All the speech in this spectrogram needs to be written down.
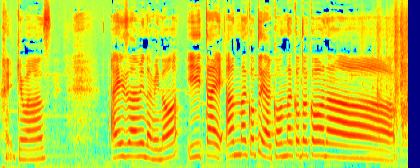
はいいきます。相沢みなみの言いたいあんなことやこんなことコーナー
